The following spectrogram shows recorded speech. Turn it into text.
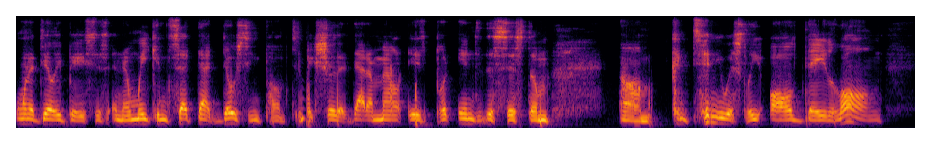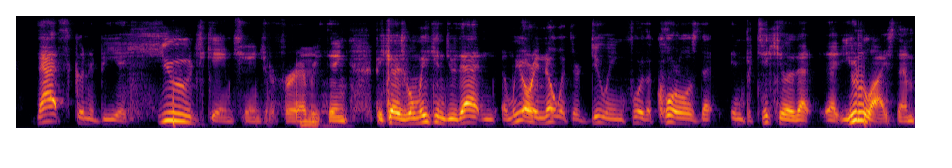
on a daily basis and then we can set that dosing pump to make sure that that amount is put into the system um, continuously all day long that's going to be a huge game changer for mm. everything because when we can do that and, and, we already know what they're doing for the corals that in particular that, that utilize them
